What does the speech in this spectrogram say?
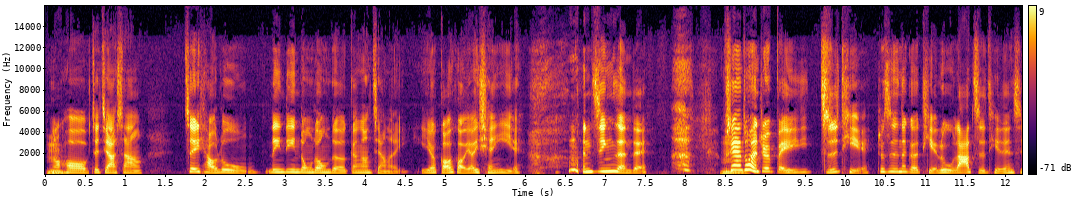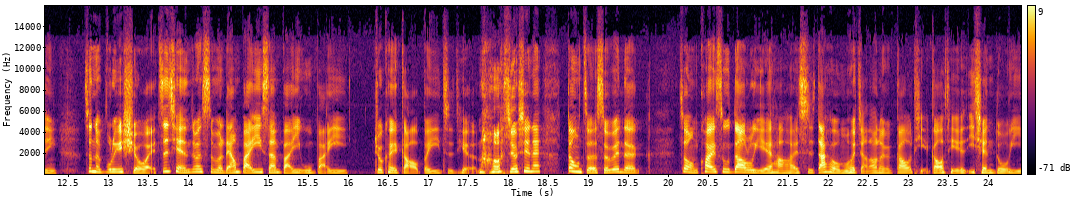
嗯、然后再加上这一条路叮叮咚咚的，刚刚讲了也要搞一搞要一千亿，耶，蛮惊人的。我、嗯、现在突然觉得北宜直铁就是那个铁路拉直铁这件事情真的不离修哎。之前就什么两百亿、三百亿、五百亿就可以搞北宜直铁了，然后就现在动辄随便的。这种快速道路也好，还是待会我们会讲到那个高铁，高铁一千多亿，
